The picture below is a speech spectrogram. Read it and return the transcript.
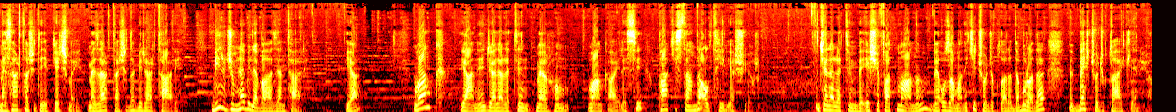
Mezar taşı deyip geçmeyin. Mezar taşı da birer tarih. Bir cümle bile bazen tarih. Ya Wang yani Celalettin merhum Wang ailesi Pakistan'da 6 yıl yaşıyor. Celalettin Bey, eşi Fatma Hanım ve o zaman iki çocukları da burada 5 çocuk daha ekleniyor.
